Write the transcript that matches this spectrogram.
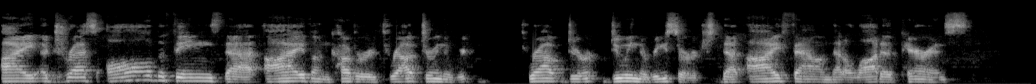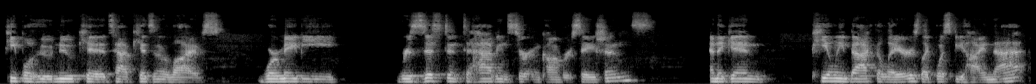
I address all the things that I've uncovered throughout during the throughout doing the research that I found that a lot of parents, people who knew kids, have kids in their lives, were maybe resistant to having certain conversations. And again, peeling back the layers, like what's behind that,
